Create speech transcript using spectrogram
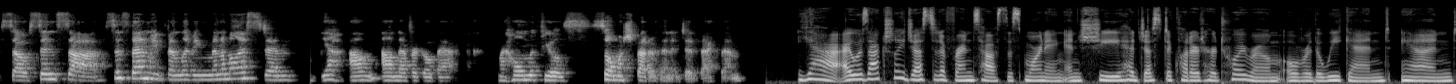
So since uh, since then, we've been living minimalist, and yeah, I'll I'll never go back. My home it feels so much better than it did back then. Yeah, I was actually just at a friend's house this morning and she had just decluttered her toy room over the weekend. And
